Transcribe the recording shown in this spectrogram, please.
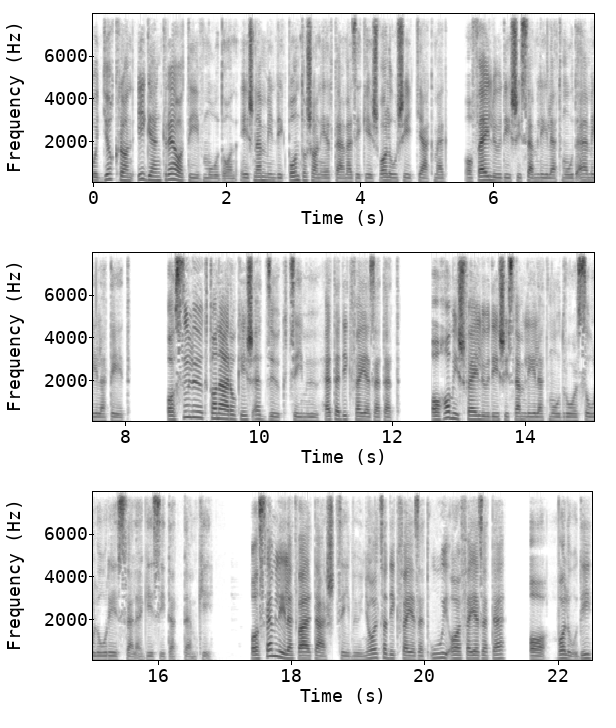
hogy gyakran igen kreatív módon és nem mindig pontosan értelmezik és valósítják meg a fejlődési szemléletmód elméletét, a Szülők, Tanárok és Edzők című hetedik fejezetet a hamis fejlődési szemléletmódról szóló résszel egészítettem ki. A Szemléletváltás című nyolcadik fejezet új alfejezete a valódi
